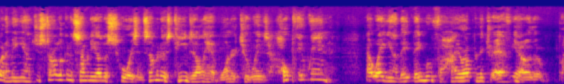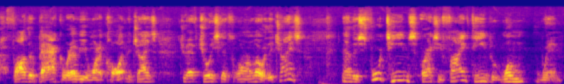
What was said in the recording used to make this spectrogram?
But I mean, you know, just start looking at some of the other scores and some of those teams that only have one or two wins, hope they win. That way, you know, they, they move for higher up in the draft, you know, the farther back or whatever you want to call it. And the Giants' draft choice gets lower and lower. The Giants, now there's four teams, or actually five teams with one win,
